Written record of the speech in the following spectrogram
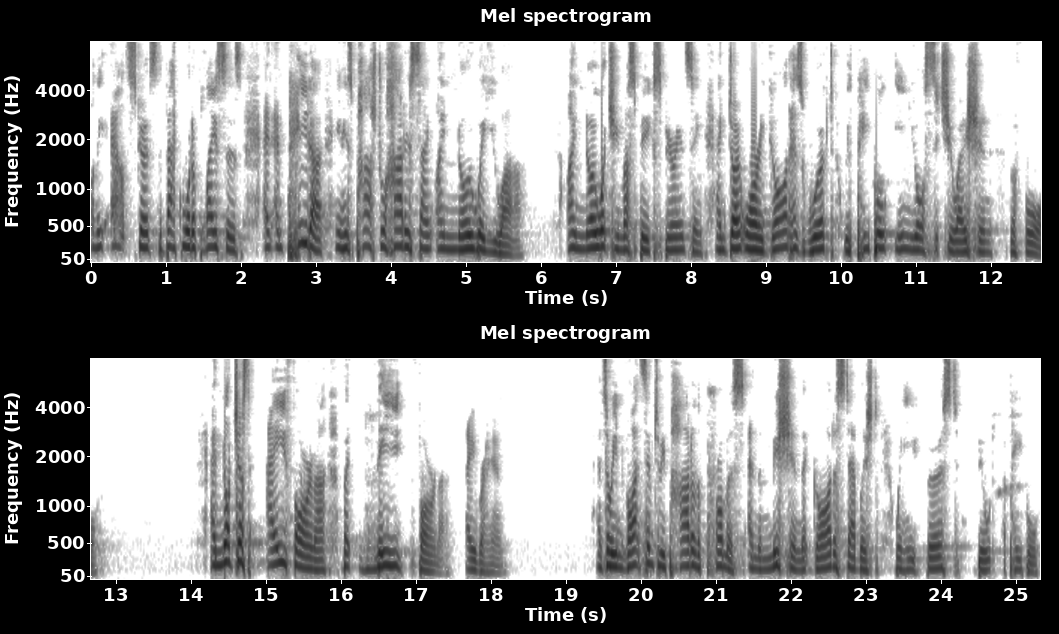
on the outskirts, the backwater places. And, and Peter, in his pastoral heart, is saying, I know where you are. I know what you must be experiencing. And don't worry, God has worked with people in your situation before. And not just a foreigner, but the foreigner, Abraham. And so he invites them to be part of the promise and the mission that God established when he first built a people.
